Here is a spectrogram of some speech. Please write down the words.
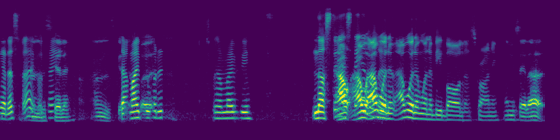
Yeah, that's fact. I'm just Okay. kidding. I'm just kidding. That might be what it- That might be. No, stand. I, stand I, I wouldn't. I wouldn't want to be bald and scrawny. Let me say that.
